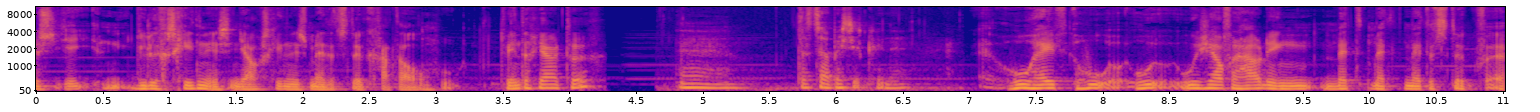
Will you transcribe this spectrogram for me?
Dus jullie geschiedenis en jouw geschiedenis met het stuk gaat al twintig jaar terug? Uh, dat zou best kunnen. Hoe, heeft, hoe, hoe, hoe is jouw verhouding met, met, met het stuk uh,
